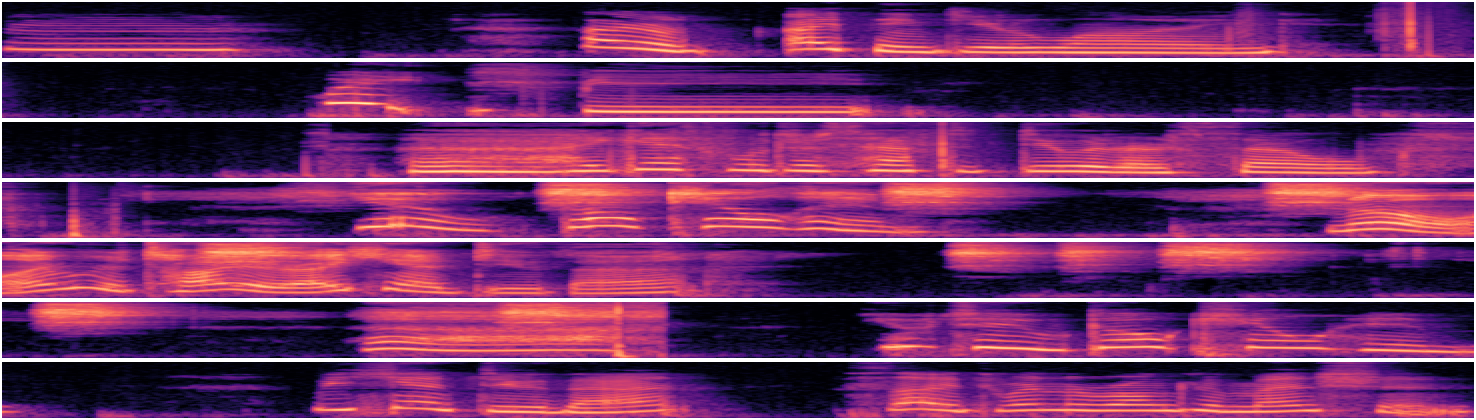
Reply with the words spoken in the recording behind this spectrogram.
Hmm. I don't. I think you're lying. Wait, beep. Uh, I guess we'll just have to do it ourselves. You, go kill him. No, I'm retired. I can't do that. You two, go kill him. We can't do that. Besides, we're in the wrong dimension.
